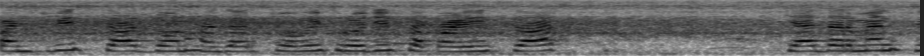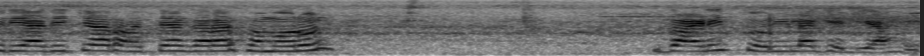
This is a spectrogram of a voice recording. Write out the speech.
पंचवीस सात दोन हजार चोवीस रोजी सकाळी सात या दरम्यान फिर्यादीच्या राहत्या घरासमोरून गाडी चोरीला गेली आहे.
